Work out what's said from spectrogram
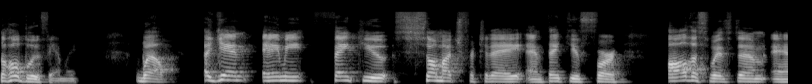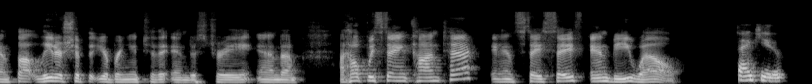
The whole blue family. Well, again, Amy, thank you so much for today. And thank you for all this wisdom and thought leadership that you're bringing to the industry. And um, I hope we stay in contact and stay safe and be well. Thank you.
